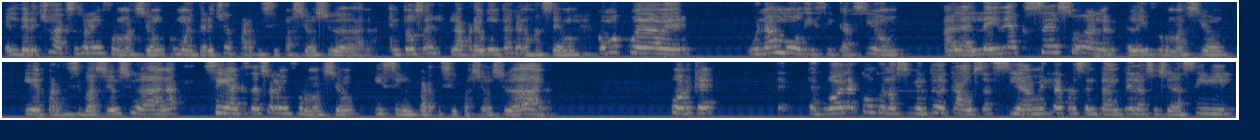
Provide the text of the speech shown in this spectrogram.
el derecho de acceso a la información como el derecho de participación ciudadana. Entonces, la pregunta que nos hacemos es cómo puede haber una modificación a la ley de acceso a la, a la información y de participación ciudadana sin acceso a la información y sin participación ciudadana. Porque te puedo hablar con conocimiento de causa, SIAM es representante de la sociedad civil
